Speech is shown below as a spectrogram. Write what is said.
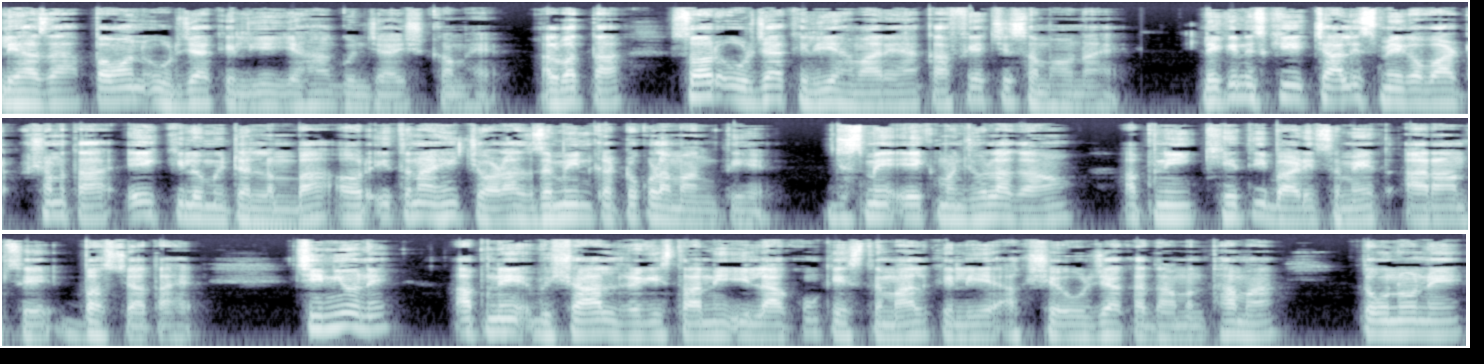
लिहाजा पवन ऊर्जा के लिए यहाँ गुंजाइश कम है। अलबत्ता सौर ऊर्जा के लिए हमारे यहाँ काफ़ी अच्छी संभावना है। लेकिन इसकी 40 मेगावाट क्षमता एक किलोमीटर लंबा और इतना ही चौड़ा ज़मीन का टुकड़ा मांगती है, जिसमें एक मंझोला गाँव अपनी खेती बाड़ी समेत आराम से बस जाता है। चीनियों ने अपने विशाल रेगिस्तानी इलाकों के इस्तेमाल के लिए अक्षय ऊर्जा का दामन थामा तो उन्होंने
